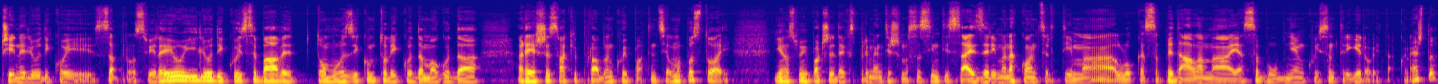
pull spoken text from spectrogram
čine ljudi koji zapravo sviraju i ljudi koji se bave tom muzikom toliko da mogu da reše svaki problem koji potencijalno postoji. I onda smo mi počeli da eksperimentišemo sa synthesizerima na koncertima, Luka sa pedalama, ja sa bubnjem koji sam triggerao i tako nešto.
